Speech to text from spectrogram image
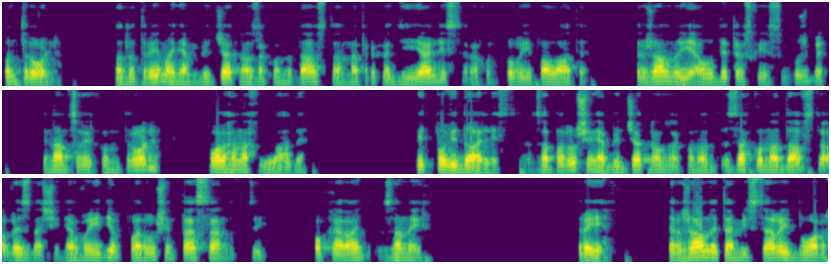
Контроль за дотриманням бюджетного законодавства, наприклад, діяльність Рахункової палати, Державної аудиторської служби, фінансовий контроль в органах влади. Відповідальність за порушення бюджетного законодавства, визначення видів, порушень та санкцій, покарань за них. 3. Державний та місцевий борг,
